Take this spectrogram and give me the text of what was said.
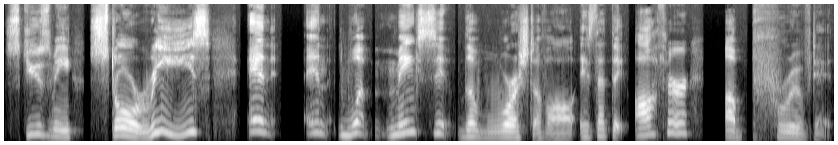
excuse me, stories. And and what makes it the worst of all is that the author approved it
